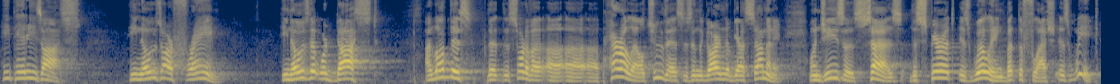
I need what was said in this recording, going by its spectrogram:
He pities us, He knows our frame, He knows that we're dust. I love this, the, the sort of a, a, a parallel to this is in the Garden of Gethsemane when Jesus says, The spirit is willing, but the flesh is weak.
